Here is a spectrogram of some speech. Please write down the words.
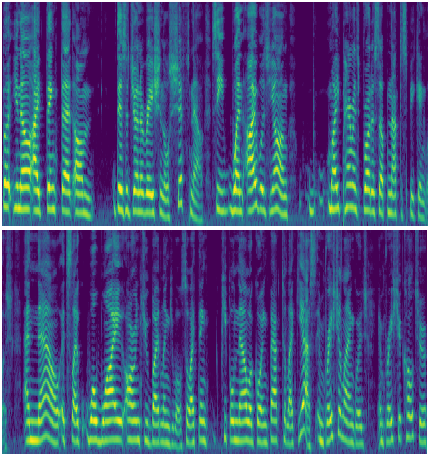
But you know, I think that um, there's a generational shift now. See, when I was young, my parents brought us up not to speak English, and now it's like, well, why aren't you bilingual? So I think people now are going back to like, yes, embrace your language, embrace your culture,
